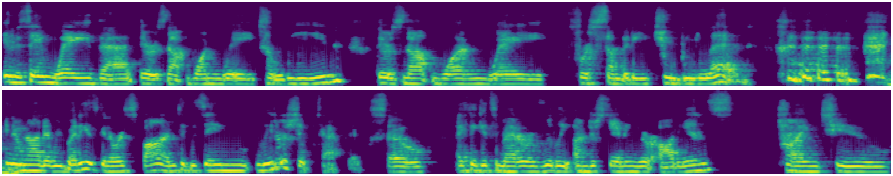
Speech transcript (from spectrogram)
in the same way that there is not one way to lead, there's not one way for somebody to be led. mm-hmm. You know, not everybody is going to respond to the same leadership tactics. So I think it's a matter of really understanding your audience trying to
